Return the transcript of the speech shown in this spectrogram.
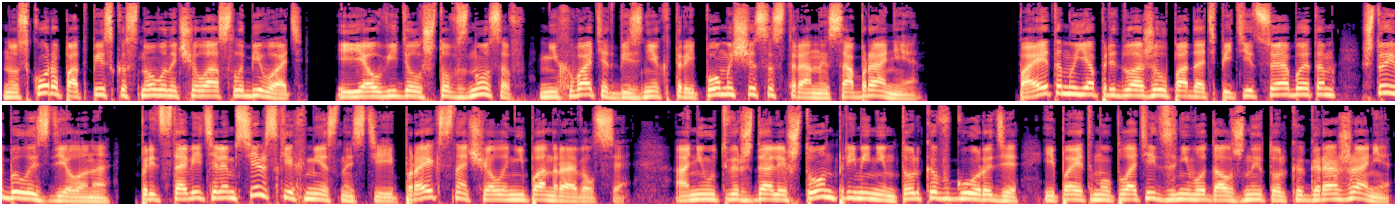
но скоро подписка снова начала ослабевать, и я увидел, что взносов не хватит без некоторой помощи со стороны собрания. Поэтому я предложил подать петицию об этом, что и было сделано. Представителям сельских местностей проект сначала не понравился. Они утверждали, что он применим только в городе, и поэтому платить за него должны только горожане.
